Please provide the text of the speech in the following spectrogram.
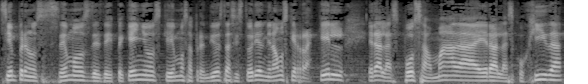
siempre nos hacemos desde pequeños que hemos aprendido estas historias. Miramos que Raquel era la esposa amada, era la escogida.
